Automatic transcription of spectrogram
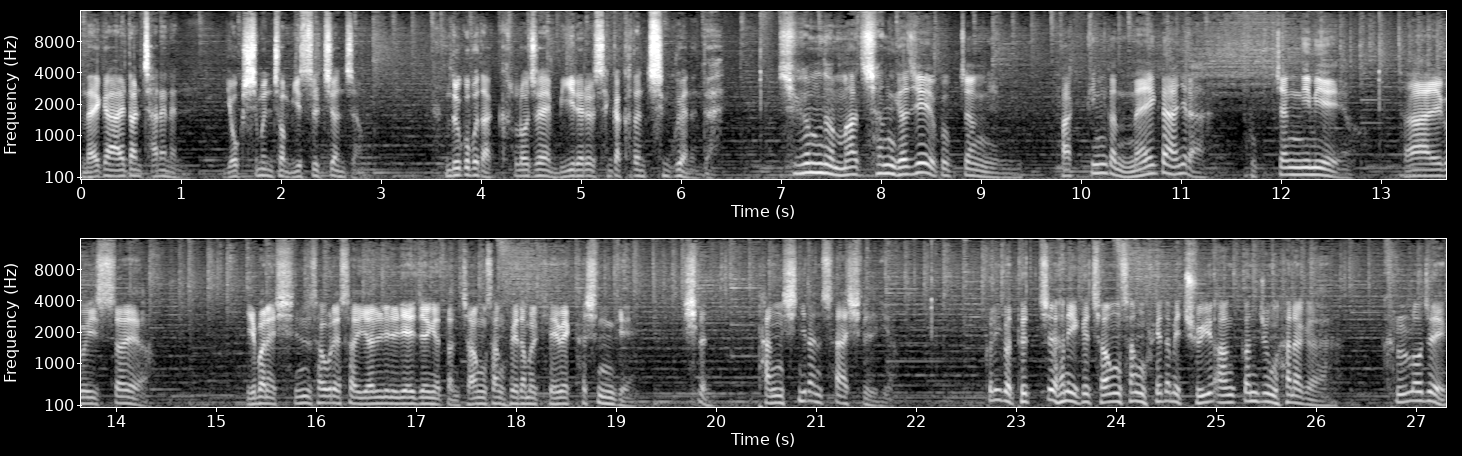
내가 알던 자네는 욕심은 좀 있을지언정 누구보다 클로저의 미래를 생각하던 친구였는데 지금도 마찬가지예요, 국장님. 바뀐 건 내가 아니라 국장님이에요. 다 알고 있어요. 이번에 신서울에서 열릴 예정이었던 정상회담을 계획하신 게 실은 당신이란 사실을요. 그리고 듣자 하니 그 정상회담의 주요 안건 중 하나가 클로저의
